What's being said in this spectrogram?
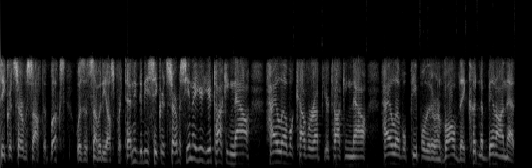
Secret Service off the books? Was it somebody else pretending to be Secret Service? You know, you're, you're talking now high level cover up. You're talking now high level people that are involved. They couldn't have been on that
